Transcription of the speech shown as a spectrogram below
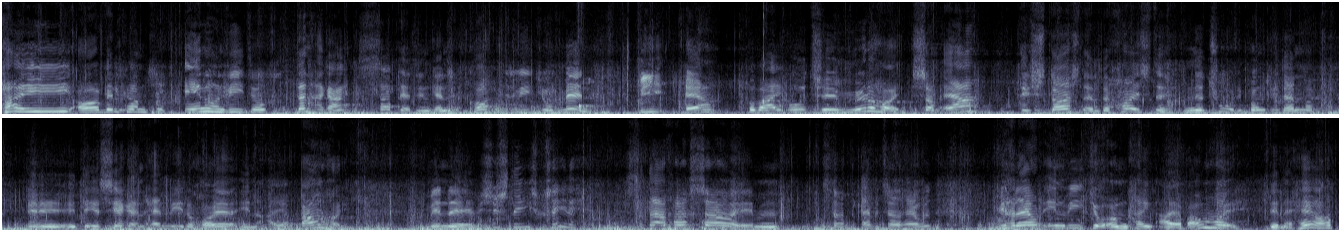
Hej og velkommen til endnu en video. Den her gang så bliver det en ganske kort lille video, men vi er på vej ud til Møllehøj, som er det største eller det højeste naturlige punkt i Danmark. Øh, det er cirka en halv meter højere end Ejer Bagnhøj. Men øh, vi synes, det I skulle se det. Så derfor så, øh, så er vi taget herud. Vi har lavet en video omkring Ejer Bagnhøj. Den er heroppe.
